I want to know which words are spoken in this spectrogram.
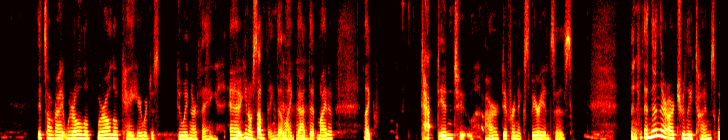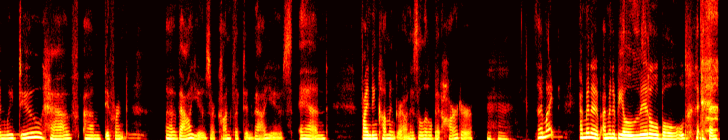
it's all right. We're all we're all okay here. We're just doing our thing. Uh, you know mm-hmm. something that like that mm-hmm. that might have like tapped into our different experiences. And then there are truly times when we do have um, different uh, values or conflict in values and finding common ground is a little bit harder mm-hmm. i might i'm gonna i'm gonna be a little bold and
